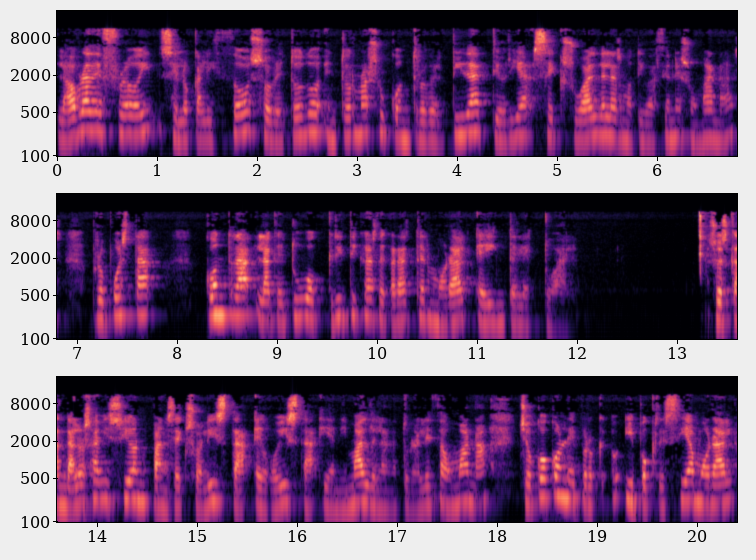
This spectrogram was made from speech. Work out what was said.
La obra de Freud se localizó sobre todo en torno a su controvertida teoría sexual de las motivaciones humanas, propuesta contra la que tuvo críticas de carácter moral e intelectual. Su escandalosa visión pansexualista, egoísta y animal de la naturaleza humana chocó con la hipocresía moral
